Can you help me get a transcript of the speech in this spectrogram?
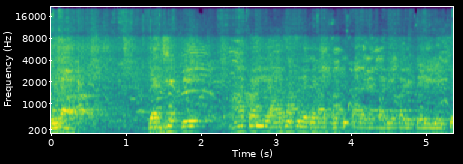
కూడా దర్శించి ఆపై ఆశకులు కూడా పొందుతారని మరి మరి తెలియజేస్తూ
